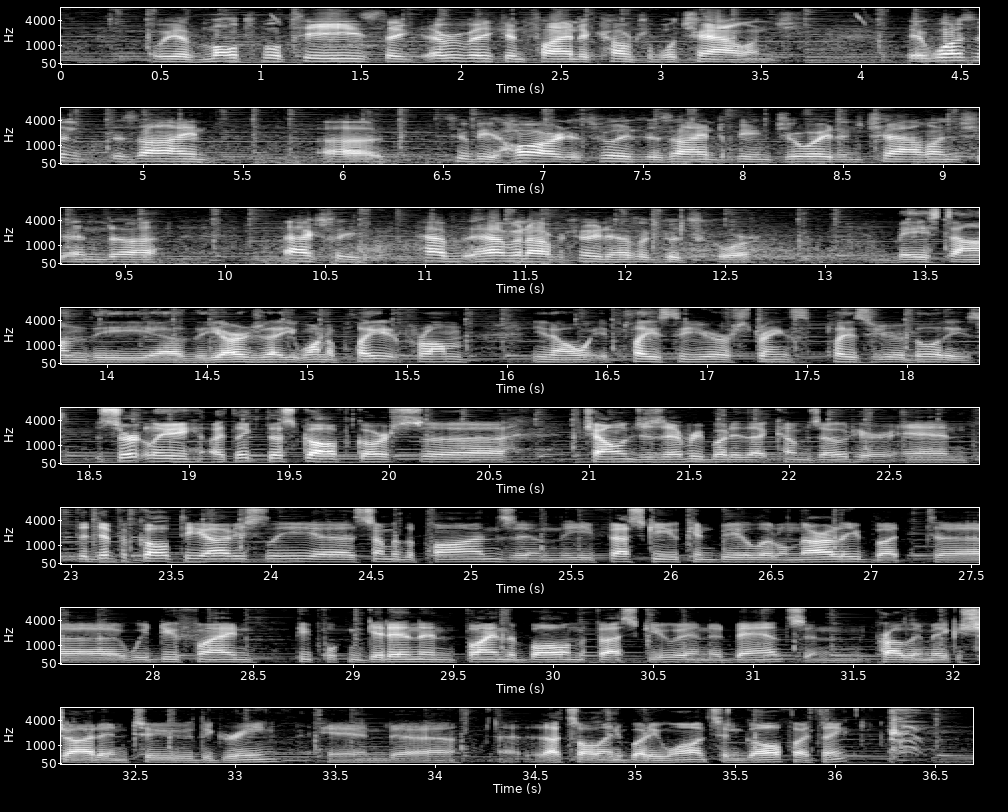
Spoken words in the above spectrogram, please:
We have multiple tees that everybody can find a comfortable challenge. It wasn't designed uh, to be hard, it's really designed to be enjoyed and challenged and uh, actually have, have an opportunity to have a good score. Based on the, uh, the yardage that you want to play it from, you know, it plays to your strengths, plays to your abilities. Certainly, I think this golf course uh, challenges everybody that comes out here. And the difficulty, obviously, uh, some of the ponds and the fescue can be a little gnarly, but uh, we do find people can get in and find the ball in the fescue and advance and probably make a shot into the green. And uh, that's all anybody wants in golf, I think.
